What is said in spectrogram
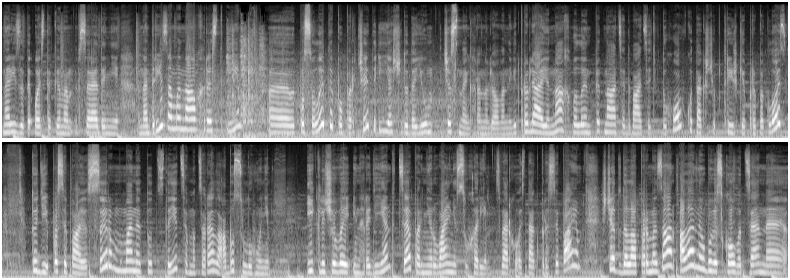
нарізати ось такими всередині надрізами навхрест і е, посолити, поперчити. І я ще додаю чесник гранульований. Відправляю на хвилин 15-20 в духовку, так щоб трішки припеклось. Тоді посипаю з сиром. У мене тут здається моцарела або сулугуні. І ключовий інгредієнт це парнірувальні сухарі. Зверху ось так присипаю. Ще додала пармезан, але не обов'язково це не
